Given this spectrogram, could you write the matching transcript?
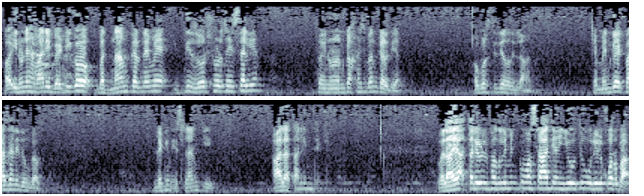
اور انہوں نے ہماری بیٹی کو بدنام کرنے میں اتنی زور شور سے حصہ لیا تو انہوں نے ان کا خرچ بند کر دیا۔ ابر صدیق رضی اللہ عنہ۔ کہ میں ان کو ایک پیسہ نہیں دوں گا لیکن اسلام کی اعلیٰ تعلیم دیکھیں۔ ولایا القربا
